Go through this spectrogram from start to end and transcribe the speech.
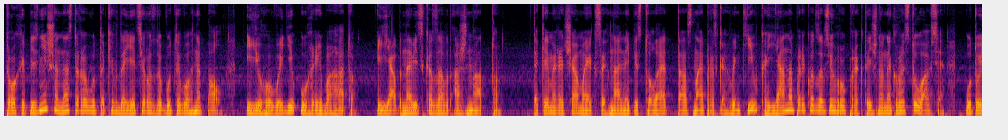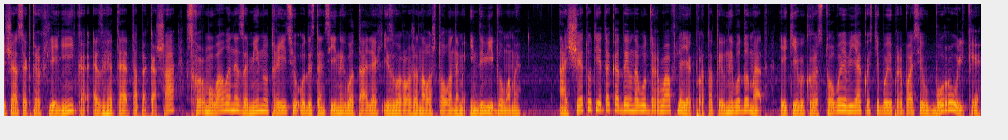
Трохи пізніше Нестерову таки вдається роздобути вогнепал, і його видів у грі багато. Я б навіть сказав аж надто. Такими речами, як сигнальний пістолет та снайперська гвинтівка, я, наприклад, за всю гру практично не користувався, у той час як трьохлінійка, СГТ та ПКШ сформували незамінну трійцю у дистанційних баталіях із вороже налаштованими індивідуумами. А ще тут є така дивна вудервафля, як портативний водомет, який використовує в якості боєприпасів бурульки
